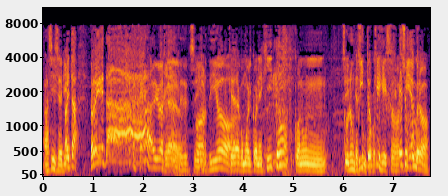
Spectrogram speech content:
Así sería. Ahí está. ¡Reggaetón! Claro, sí. Por Dios. Queda como el conejito con un Sí, con un pito. poco- ¿Qué es eso? Es un, ¿Miembro? poco,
